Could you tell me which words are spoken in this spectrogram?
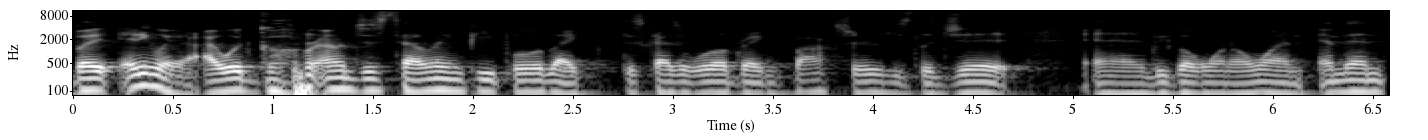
but anyway, I would go around just telling people like this guy's a world ranked boxer, he's legit, and we go one on one. And then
